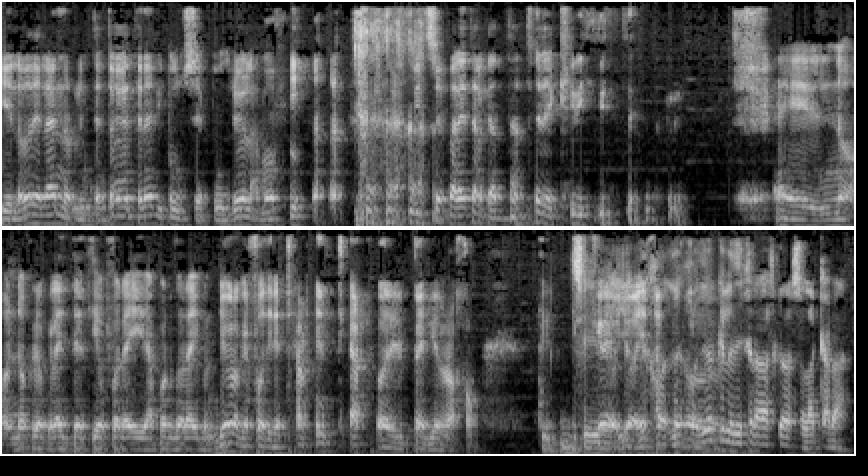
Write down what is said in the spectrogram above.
y el de la nos lo intentó detener y pum, se pudrió la momia. se parece al cantante de Chris. Eh, no, no creo que la intención fuera ir a por Doraemon. Yo creo que fue directamente a por el pelirrojo. Sí, creo yo, le, eh, le jodió que le dijera las cosas a la cara.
